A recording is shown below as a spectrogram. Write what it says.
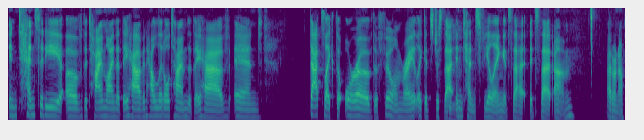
intensity of the timeline that they have and how little time that they have and that's like the aura of the film, right? Like it's just that intense feeling. It's that it's that um I don't know.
